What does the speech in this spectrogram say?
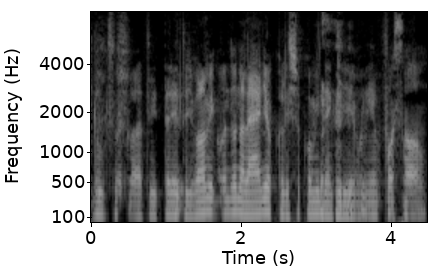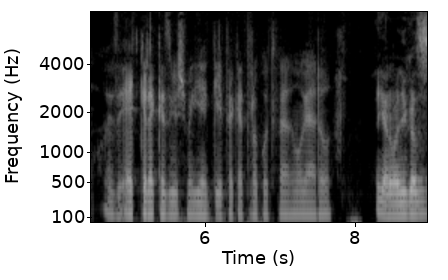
Brooksnak a Twitterét, hogy valami gond van a lányokkal, és akkor mindenki van ilyen fasza, egykerekezős, meg ilyen képeket rakott fel magáról. Igen, mondjuk az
